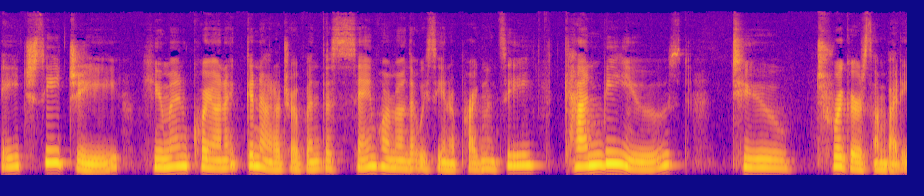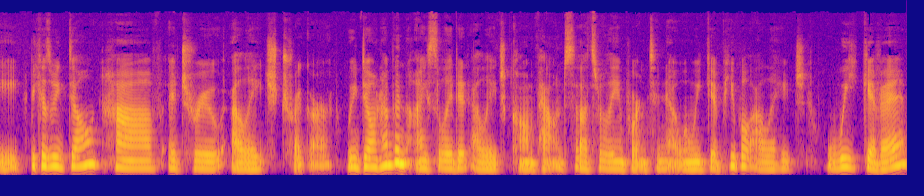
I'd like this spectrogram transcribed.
HCG, human chorionic gonadotropin, the same hormone that we see in a pregnancy, can be used to trigger somebody because we don't have a true LH trigger. We don't have an isolated LH compound. So that's really important to know. When we give people LH, we give it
